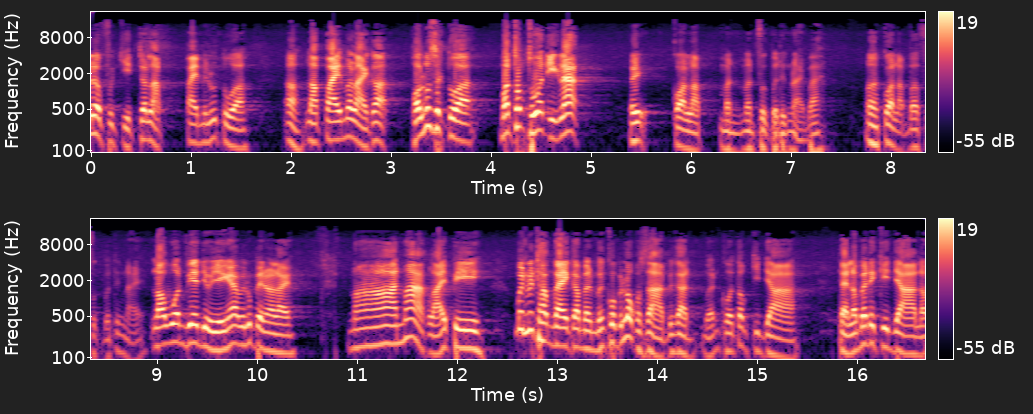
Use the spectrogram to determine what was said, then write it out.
เรื่องฝึกจิตจนหลับไปไม่รู้ตัวอหลับไปเมื่อไหร่ก็ พอรู้สึกตัวมันทบทวนอีกแล้วเฮ้ยก่อนหลับมันมันฝึกไปถึงไหนวะก่อนหลับมาฝึกไปถึงไหน เราวนเวียนอยู่อย่างเงี้ยไม่รู้เป็นอะไร นานมากหลายปี ไม่รู้ทำไงกันมันเหมือนคนเป็นโรคประสาทเหมือนกัน เหมือนคนต้องกินยา แต่เราไม่ได้กินยาเรา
